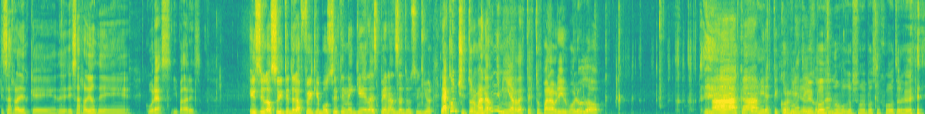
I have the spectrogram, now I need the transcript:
Esas radios que. de- esas radios de curas y padres. Es el aceite de la fe que vos tenés que la esperanza de tu señor. La concha de tu hermana, ¿dónde mierda está esto para abrir, boludo? Ah, acá, mirá este corneta, me hijo paso- no, porque yo me pasé el juego tres veces.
